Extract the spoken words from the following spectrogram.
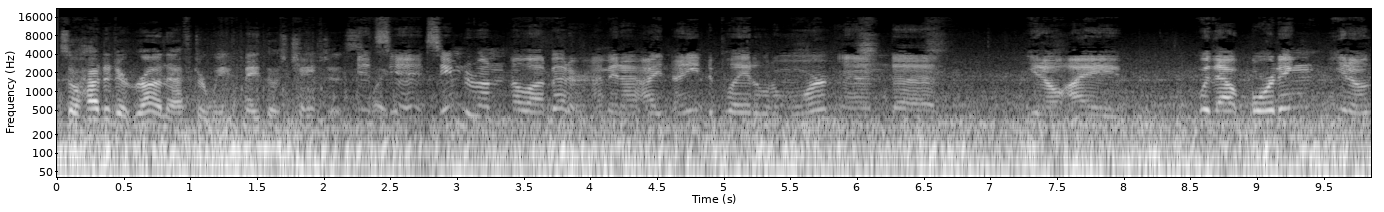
so how did it run after we made those changes It's, Like- it seemed to run a lot better. I mean, I, I I need to play it a little more, and uh, you know, I without boarding, you know,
